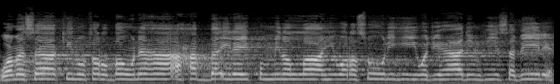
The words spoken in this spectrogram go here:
ومساكن ترضونها أحب إليكم من الله ورسوله وجهاد في سبيله.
